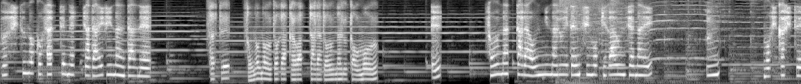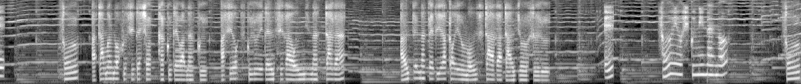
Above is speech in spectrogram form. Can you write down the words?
物質の濃さってめっちゃ大事なんだね。さて、その濃度が変わったらどうなると思う？そうなったらオンになる遺伝子も違うんじゃない？うん？もしかして、そう、頭の節で触覚ではなく、足を作る遺伝子がオンになったら、アンテナペディアというモンスターが誕生する。そういう仕組みなの？そう、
